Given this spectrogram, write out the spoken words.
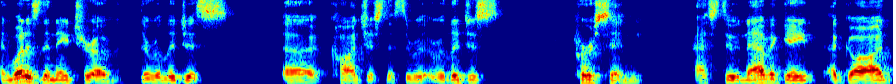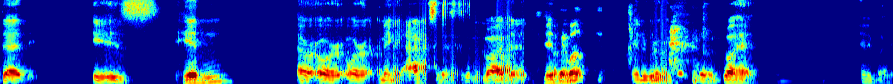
and what is the nature of the religious uh, consciousness. The re- religious person has to navigate a God that is hidden or, or, or make access to the God that is hidden. Okay, well, in go ahead. Anybody?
